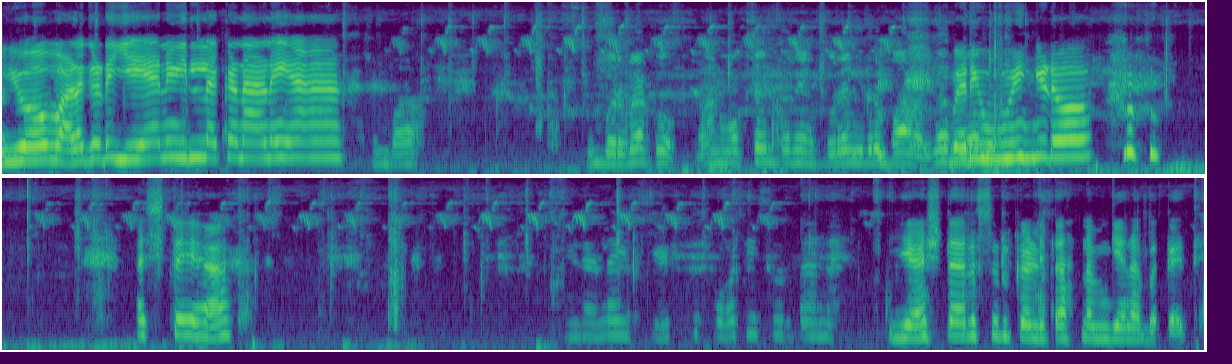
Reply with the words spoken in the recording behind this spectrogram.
ಅಯ್ಯೋ ಒಳಗಡೆ ಏನು ಇಲ್ಲ ಕಣ ಅಣ್ಣಯ್ಯ ಬರಬೇಕು. ನಾನು ಬರೀ ಹೂವಿನ ಗಿಡ. ಅಷ್ಟೇಯ ಇದೆಲ್ಲ ಎಷ್ಟು ಕಳಿತ ಎಷ್ಟಾರು ನಮ್ಗೇನಾಗಬೇಕೈತಿ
